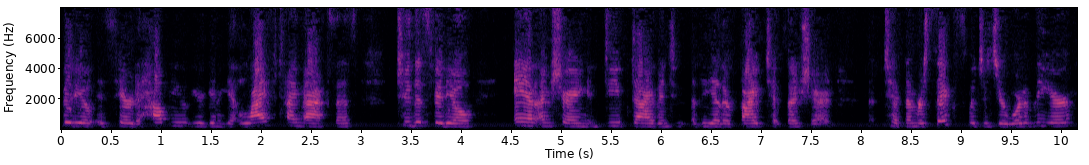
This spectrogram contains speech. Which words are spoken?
video is here to help you. You're going to get lifetime access to this video, and I'm sharing a deep dive into the other five tips I've shared. Tip number six, which is your word of the year.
